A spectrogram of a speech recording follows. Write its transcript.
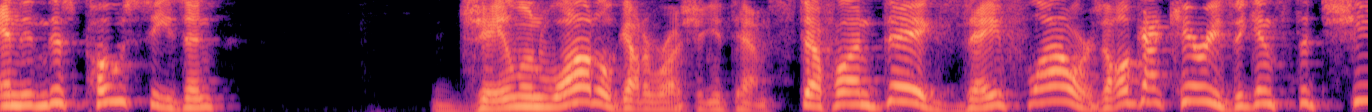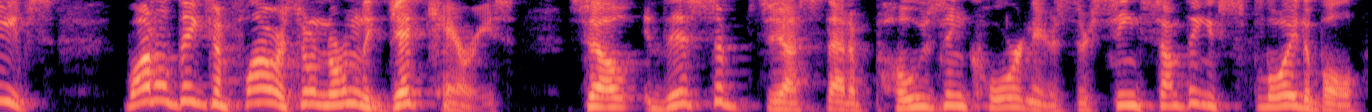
And in this postseason, Jaylen Waddle got a rushing attempt. Stefon Diggs, Zay Flowers all got carries against the Chiefs. Waddle, Diggs, and Flowers don't normally get carries. So this suggests that opposing coordinators, they're seeing something exploitable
